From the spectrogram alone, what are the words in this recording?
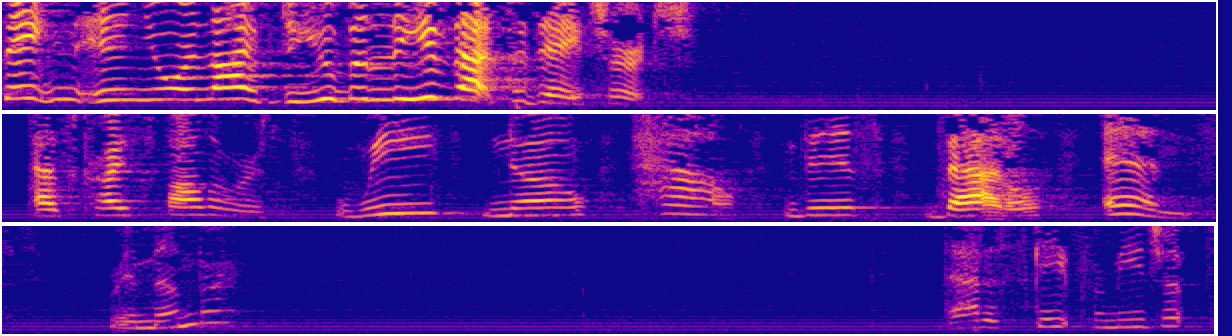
Satan in your life. Do you believe that today, church? As Christ followers, we know how this battle ends. Remember? That escape from Egypt,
